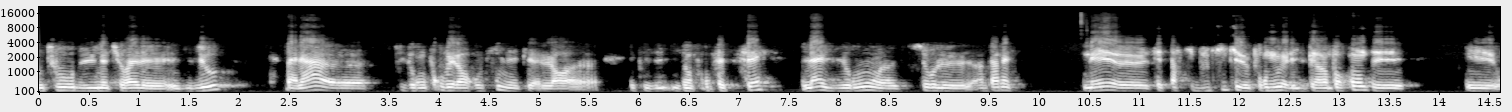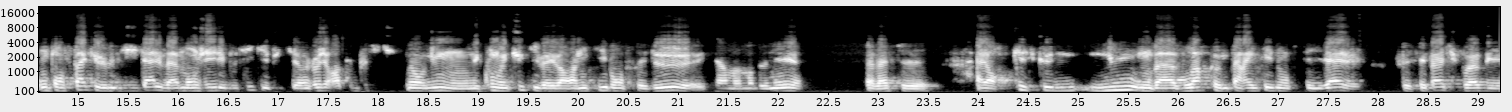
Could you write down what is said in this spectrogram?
autour du naturel et, du bio, bah là, euh, ils auront trouvé leur routine et qu'ils euh, qu'ils en seront satisfaits, là, ils iront euh, sur le Internet. Mais euh, cette partie boutique, pour nous, elle est hyper importante et, et on pense pas que le digital va manger les boutiques et puis qu'un jour, il y aura plus de boutiques. Non, nous, on est convaincus qu'il va y avoir un équilibre entre les deux et qu'à un moment donné, ça va se... Alors, qu'est-ce que nous, on va avoir comme parité dans ce paysage? Je sais pas, tu vois, mais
